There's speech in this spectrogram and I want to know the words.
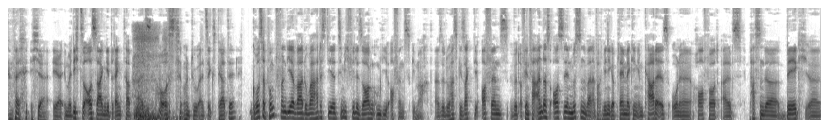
weil ich ja eher immer dich zu Aussagen gedrängt habe als Host und du als Experte. Großer Punkt von dir war, du war, hattest dir ziemlich viele Sorgen um die Offense gemacht. Also du hast gesagt, die Offense wird auf jeden Fall anders aussehen müssen, weil einfach weniger Playmaking im Kader ist, ohne Horford als passender Big, äh,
